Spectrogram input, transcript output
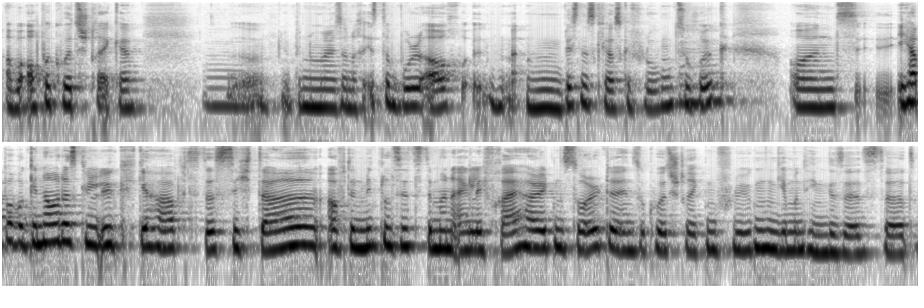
Aber auch bei Kurzstrecke. Mhm. Ich bin mal so nach Istanbul auch in Business Class geflogen zurück. Und ich habe aber genau das Glück gehabt, dass sich da auf den Mittelsitz, den man eigentlich frei halten sollte, in so Kurzstreckenflügen jemand hingesetzt hat.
